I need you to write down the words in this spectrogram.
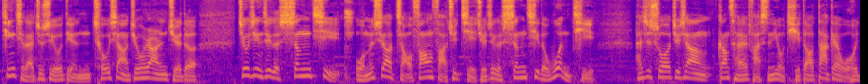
听起来就是有点抽象，就会让人觉得，究竟这个生气，我们是要找方法去解决这个生气的问题，还是说，就像刚才法师你有提到，大概我会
